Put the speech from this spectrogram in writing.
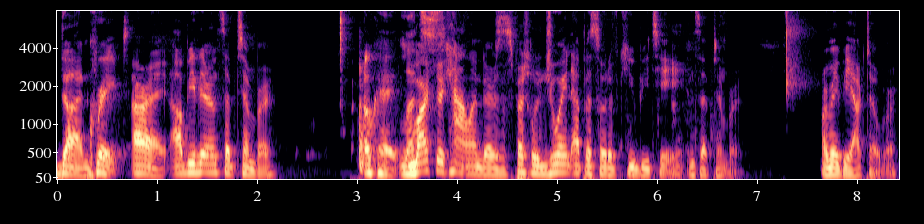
Done. Great. All right, I'll be there in September. Okay. Let's Mark your calendars. A special joint episode of QBT in September, or maybe October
